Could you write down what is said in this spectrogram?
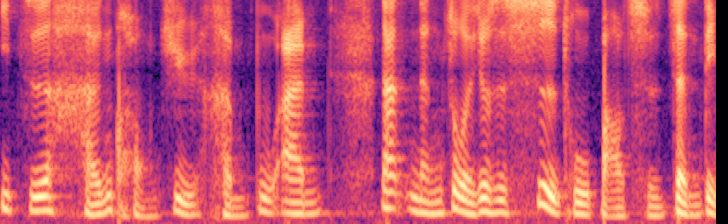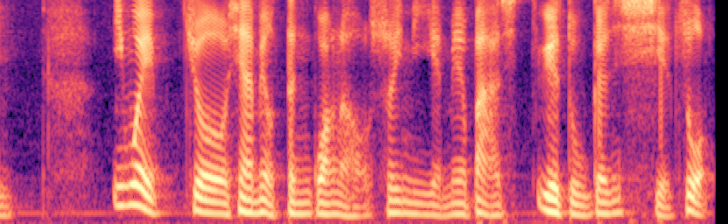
一直很恐惧、很不安。那能做的就是试图保持镇定，因为就现在没有灯光了所以你也没有办法阅读跟写作。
